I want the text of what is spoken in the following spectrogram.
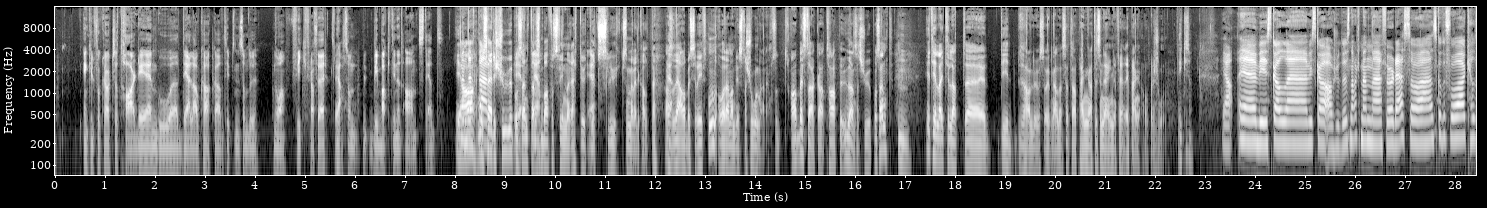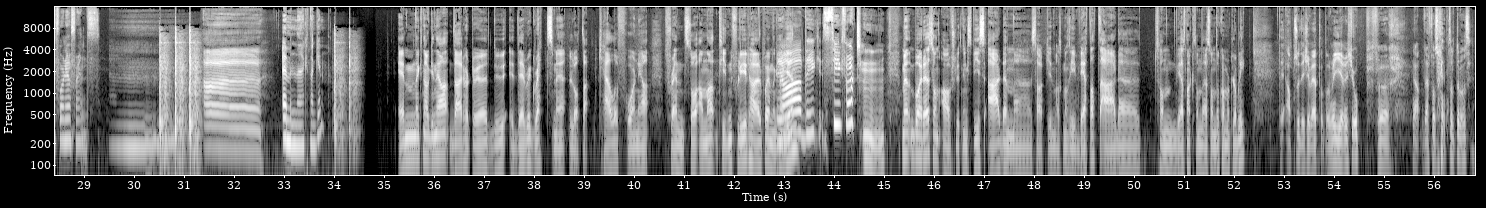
enkelt forklart så tar de en god del av kaka av tipsen som du nå fikk fra før, Ja. som blir bakt inn et annet sted. Ja, Men dette er- så er det 20 av det Ja. som bare forsvinner rett ut i et sluk, som jeg ville kalt det. Altså Ja. Det er arbeidsgiveravgiften og den administrasjonen av det. Så arbeidstaker taper uansett 20 Mm. i tillegg til at eh, de betaler jo så eller så tar penger til sine egne feriepenger og pensjon. Ikke sant? Ja, eh, vi skal, eh, vi skal avslutte snart, men eh, før det så skal du få California Friends. Emneknaggen. Emneknaggen, ja. Der hørte du The Regrets med låta California Friends. Så Anna, tiden flyr her på Emneknaggen. Ja, det gikk sykt fort. Mm. Men bare sånn avslutningsvis, er denne saken hva skal man si, vedtatt? Er det sånn vi har snakket om, det er sånn det kommer til å bli? Det er absolutt ikke vedtatt, og vi gir ikke opp før ja, det er for seint, holdt jeg på å si.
